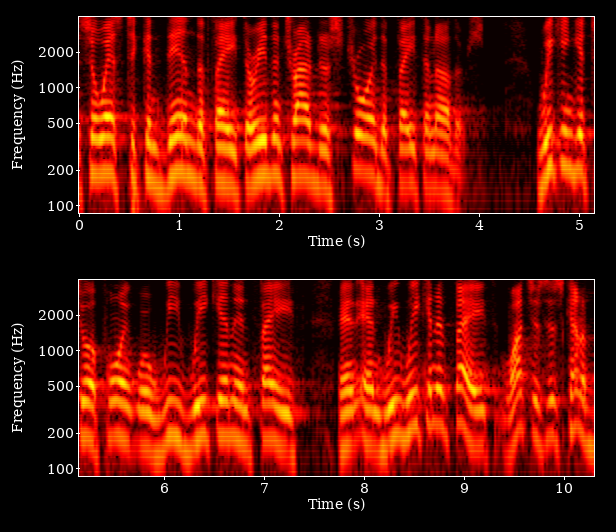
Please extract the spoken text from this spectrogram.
so as to condemn the faith or even try to destroy the faith in others. We can get to a point where we weaken in faith and, and we weaken in faith. Watch this, this kind of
